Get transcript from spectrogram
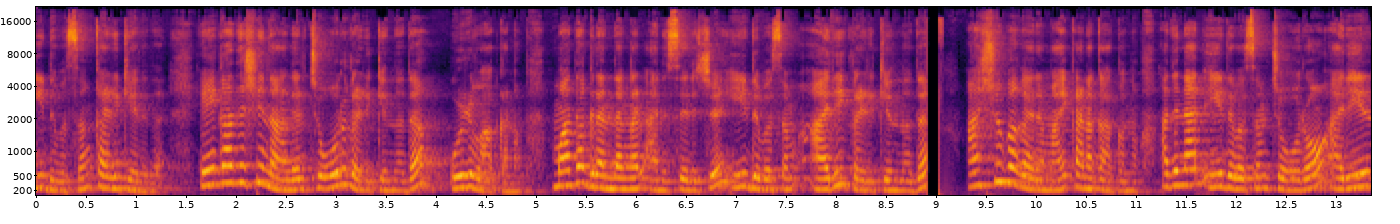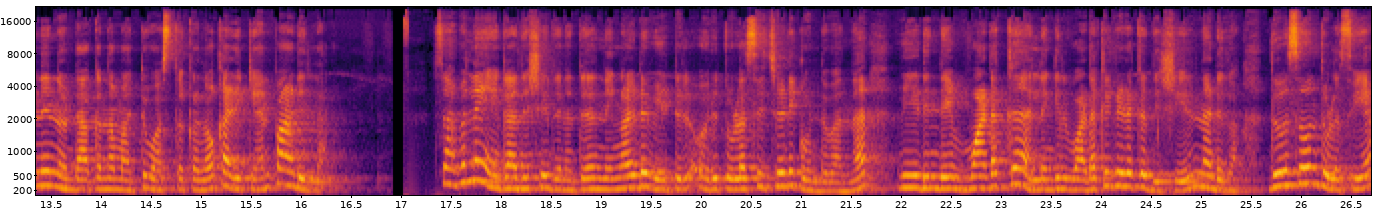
ഈ ദിവസം കഴിക്കരുത്. ഏകാദശി നാളിൽ ചോറ് കഴിക്കുന്നത് ഒഴിവാക്കണം. മതഗ്രന്ഥങ്ങൾ അനുസരിച്ച് ഈ ദിവസം അരി കഴിക്കുന്നത് അശുഭകരമായി കണക്കാക്കുന്നു. അതിനാൽ ഈ ദിവസം ചോറോ അരിയിൽ നിന്നുണ്ടാക്കുന്ന മറ്റു വസ്തുക്കളോ കഴിക്കാൻ പാടില്ല. സഫല ഏകാദശി ദിനത്തിൽ നിങ്ങളുടെ വീട്ടിൽ ഒരു തുളസി ചെടി കൊണ്ടുവന്ന് വീടിന്റെ വടക്ക് അല്ലെങ്കിൽ വടക്ക് കിഴക്ക് ദിശയിൽ നടുക. ദിവസവും തുളസിയെ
